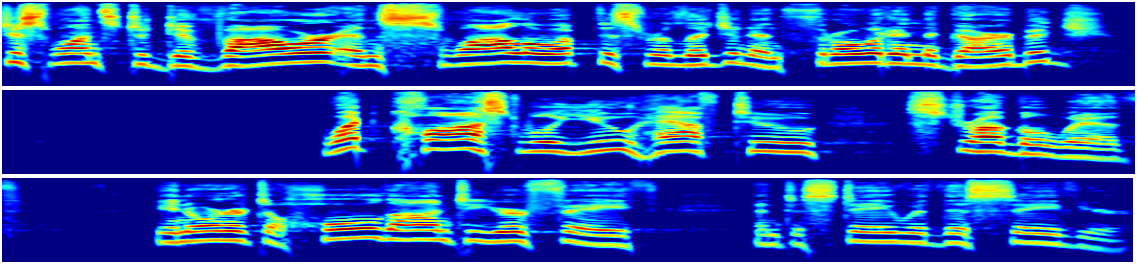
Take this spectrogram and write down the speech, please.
just wants to devour and swallow up this religion and throw it in the garbage? What cost will you have to struggle with in order to hold on to your faith and to stay with this Savior?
